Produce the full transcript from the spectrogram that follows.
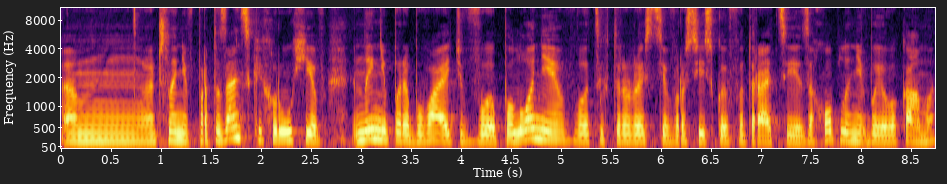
ем, членів партизанських рухів нині перебувають в полоні в цих терористів Російської Федерації, захоплені бойовиками?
